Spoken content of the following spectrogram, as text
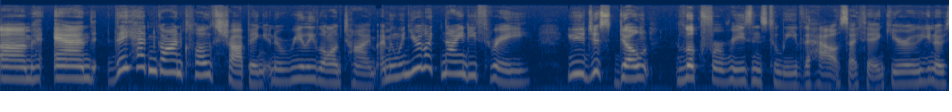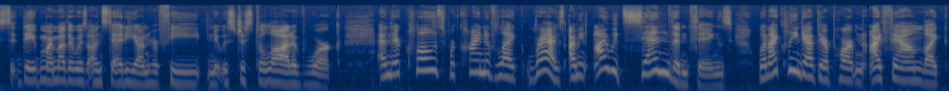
Um, and they hadn't gone clothes shopping in a really long time. I mean, when you're like 93, you just don't look for reasons to leave the house. I think you're, you know, they, my mother was unsteady on her feet, and it was just a lot of work. And their clothes were kind of like rags. I mean, I would send them things when I cleaned out their apartment. I found like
